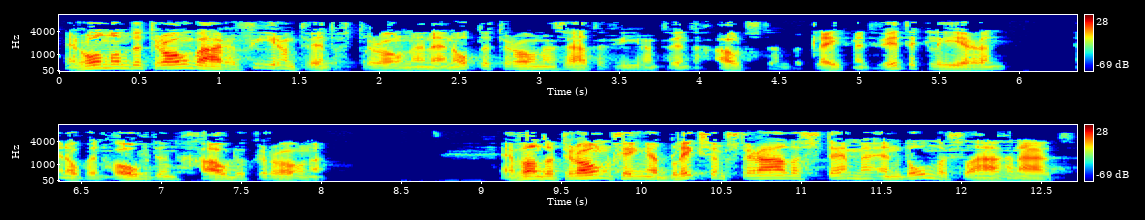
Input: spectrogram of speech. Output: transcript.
En rondom de troon waren 24 tronen en op de tronen zaten 24 oudsten, bekleed met witte kleren en op hun hoofden gouden kronen. En van de troon gingen bliksemstralen, stemmen en donderslagen uit.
